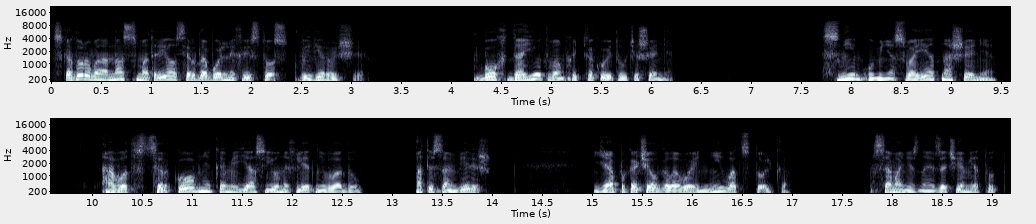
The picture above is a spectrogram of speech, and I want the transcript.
с которого на нас смотрел сердобольный Христос. Вы верующие? Бог дает вам хоть какое-то утешение? С ним у меня свои отношения, а вот с церковниками я с юных лет не владу. А ты сам веришь? Я покачал головой, ни вот столько. Сама не знаю, зачем я тут.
